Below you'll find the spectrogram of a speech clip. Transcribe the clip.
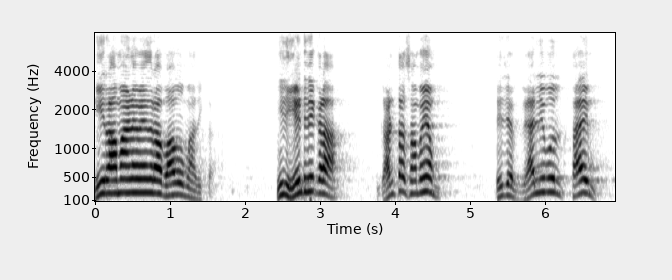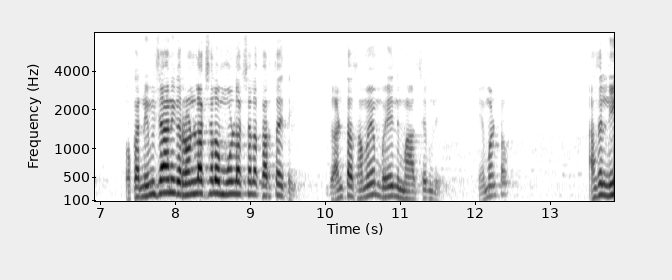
నీ రామాయణమేంద్రా బాబు మాది ఇక్కడ ఇది ఏంటిది ఇక్కడ? గంట సమయం. ఈజ్ ఎ వాల్యుబుల్ టైం ఒక నిమిషానికి రెండు లక్షలు మూడు లక్షలు ఖర్చు అవుతాయి గంట సమయం పోయింది మా అసెంబ్లీ ఏమంటావు? అసలు నీ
